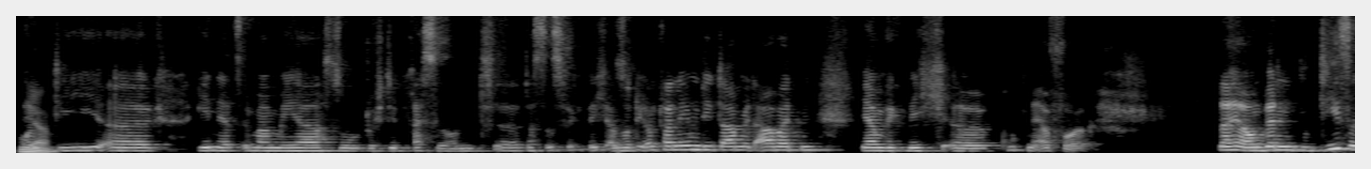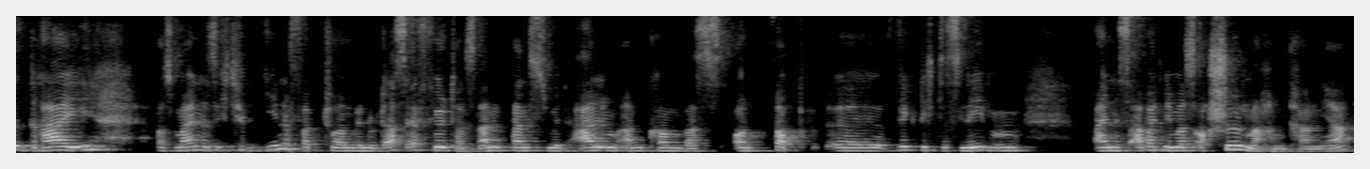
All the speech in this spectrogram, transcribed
Und ja. die äh, gehen jetzt immer mehr so durch die Presse. Und äh, das ist wirklich, also die Unternehmen, die damit arbeiten, die haben wirklich äh, guten Erfolg. Naja, und wenn du diese drei aus meiner Sicht Hygienefaktoren, wenn du das erfüllt hast, dann kannst du mit allem ankommen, was on top äh, wirklich das Leben eines Arbeitnehmers auch schön machen kann, ja.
